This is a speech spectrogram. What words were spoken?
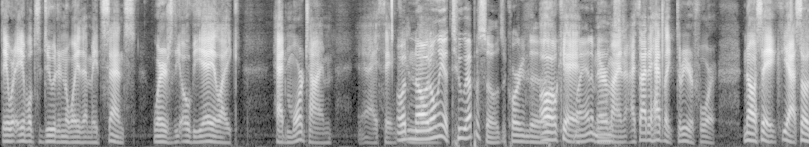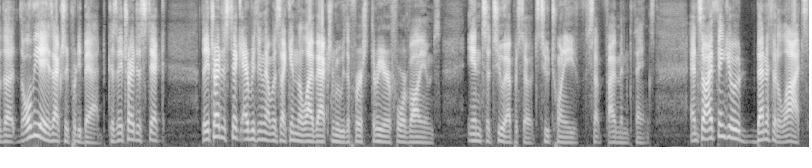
they were able to do it in a way that made sense, whereas the OVA like had more time. I think. Oh in no, it only had two episodes according to. Oh, okay. my anime Never list. mind. I thought it had like three or four. No, say yeah. So the the OVA is actually pretty bad because they tried to stick, they tried to stick everything that was like in the live action movie, the first three or four volumes, into two episodes, two 25 minute things, and so I think it would benefit a lot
